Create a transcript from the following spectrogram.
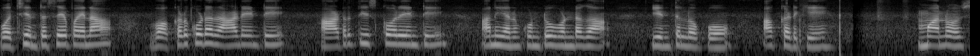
వచ్చి ఎంతసేపు అయినా ఒక్కడు కూడా రాడేంటి ఆర్డర్ తీసుకోరేంటి అని అనుకుంటూ ఉండగా ఇంతలోపు అక్కడికి మనోజ్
